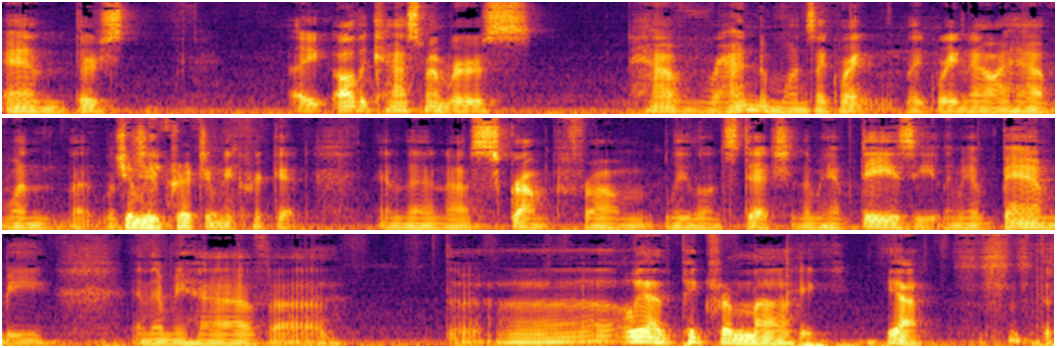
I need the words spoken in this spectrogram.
and there's like all the cast members have random ones. Like right, like right now, I have one that with Jiminy Jim- Cricket. Jiminy Cricket, and then uh, Scrump from Lilo and Stitch, and then we have Daisy, and then we have Bambi, and then we have uh, the Uh, oh yeah, the pig from uh, pig yeah the,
